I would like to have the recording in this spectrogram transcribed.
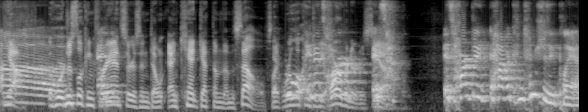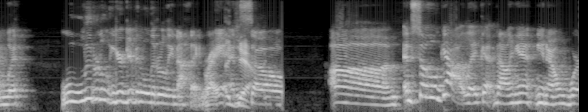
Yeah. Um, Who are just looking for and- answers and don't and can't get them themselves. Like we're well, looking to the hard- arbiters. It's, yeah. it's hard to have a contingency plan with literally you're given literally nothing, right? And yeah. so, um, and so yeah, like at Valiant, you know, we're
